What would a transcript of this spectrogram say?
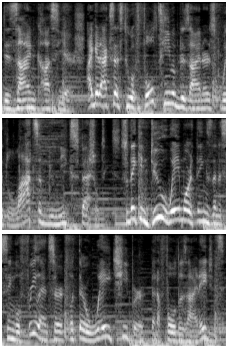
design concierge. I get access to a full team of designers with lots of unique specialties. So they can do way more things than a single freelancer, but they're way cheaper than a full design agency.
